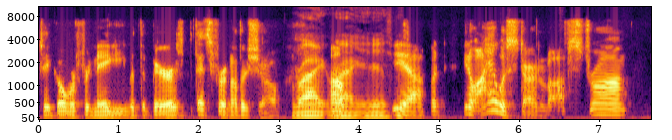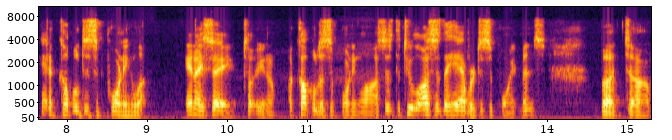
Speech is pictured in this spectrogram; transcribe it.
take over for Nagy with the Bears, but that's for another show. Right, Um, right. it is. Yeah, but you know, Iowa started off strong, had a couple disappointing, lo- and I say, you know, a couple disappointing losses. The two losses they have were disappointments, but um,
